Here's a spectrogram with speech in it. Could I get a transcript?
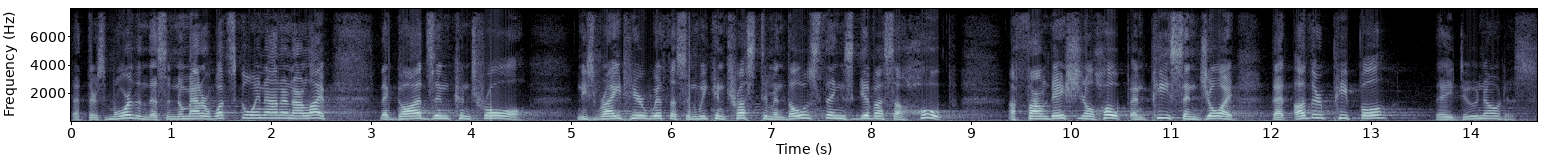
that there's more than this. And no matter what's going on in our life, that God's in control. And He's right here with us, and we can trust Him. And those things give us a hope, a foundational hope and peace and joy that other people, they do notice.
